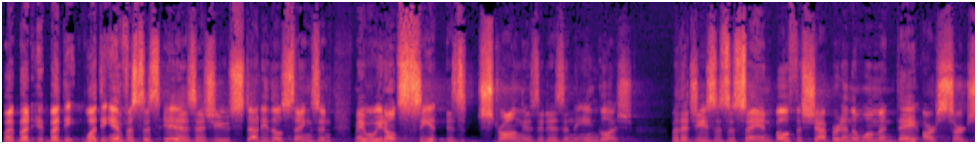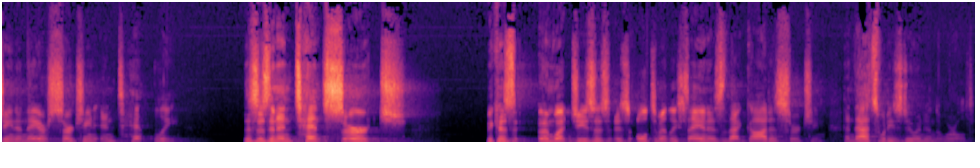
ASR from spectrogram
But, but, but the, what the emphasis is as you study those things, and maybe we don't see it as strong as it is in the English, but that Jesus is saying both the shepherd and the woman, they are searching and they are searching intently. This is an intense search. Because, and what Jesus is ultimately saying is that God is searching, and that's what he's doing in the world.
